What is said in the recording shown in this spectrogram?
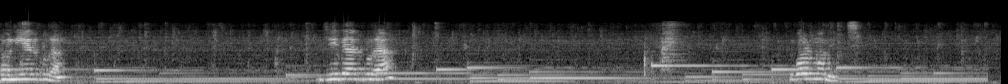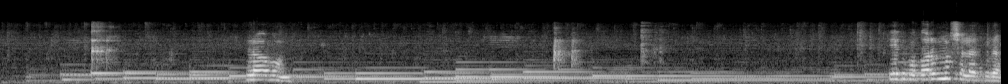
ধনিয়ার গুঁড়া, জিরার গুঁড়া, গোলমরিচ, লবণ দিয়ে দেবো গরম মশলার গুঁড়া।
